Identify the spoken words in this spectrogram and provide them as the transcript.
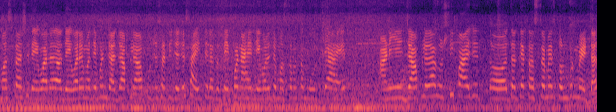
मस्त असे देवाऱ्या देवाऱ्यामध्ये पण ज्या ज्या आपल्या पूजेसाठी जे जे साहित्य लागतं ते पण आहे देवाऱ्याच्या मस्त मस्त मूर्त्या आहेत. आणि ज्या आपल्याला गोष्टी पाहिजेत तर त्या कस्टमाइज करून पण मिळतात.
